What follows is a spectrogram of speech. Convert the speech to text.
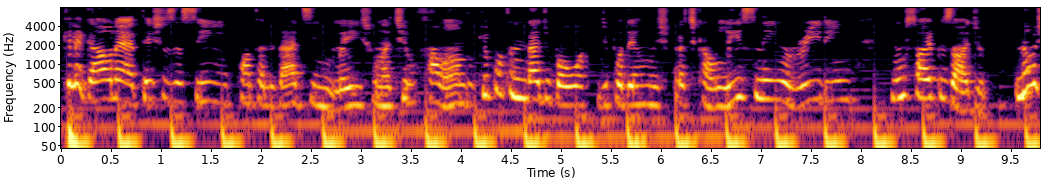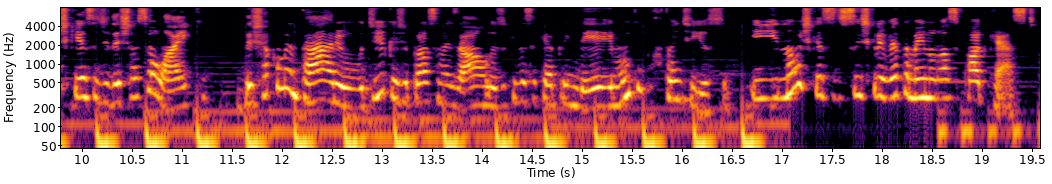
Que legal, né? Textos assim, com atualidades em inglês, um nativo falando. Que oportunidade boa de podermos praticar o listening, o reading, num só episódio. Não esqueça de deixar seu like, deixar comentário, dicas de próximas aulas, o que você quer aprender, é muito importante isso. E não esqueça de se inscrever também no nosso podcast.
